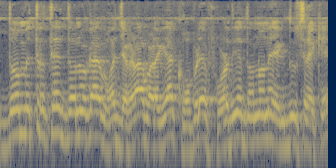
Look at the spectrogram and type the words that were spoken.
दो मित्र थे, दोनों का बहुत झगड़ा बढ़ गया, खोपड़े फोड़ दिए दोनों ने एक दूसरे के।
